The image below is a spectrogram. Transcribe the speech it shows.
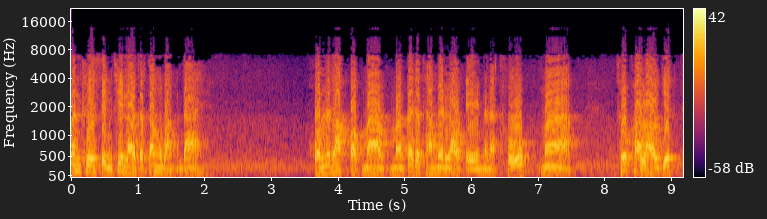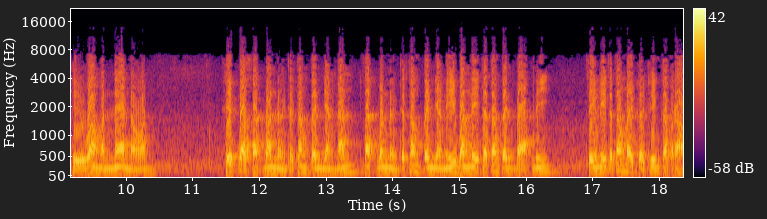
มันคือสิ่งที่เราจะต้องหวังได้ ผลลัพธ์ออกมามันก็จะทำให้เราเองนั่นทุกข์มาก ทุกข์เพราะเรายึดถือว่ามันแน่นอนคิดว่าสักวันหนึ่งจะต้องเป็นอย่างนั้น สักวันหนึ่งจะต้องเป็นอย่างนี้ วันนี้จะต้องเป็นแบบนี้ สิ่งนี้จะต้องไม่เกิดขึ้นกับเรา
